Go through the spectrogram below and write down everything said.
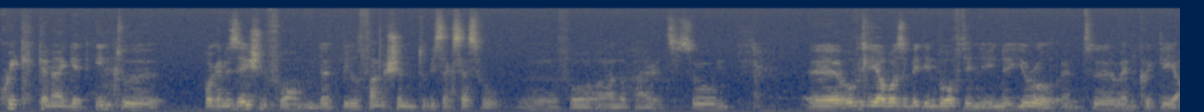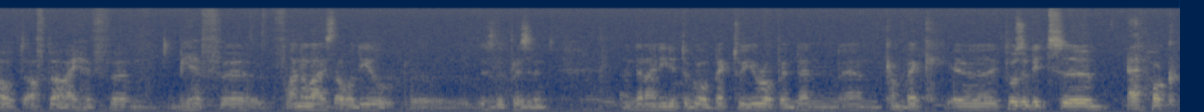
quick can I get into a organization form that will function to be successful uh, for Orlando Pirates. So uh, obviously, I was a bit involved in in the Euro and uh, went quickly out after I have um, we have uh, finalized our deal uh, with the president, and then I needed to go back to Europe and then um, come back. Uh, it was a bit uh, ad hoc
